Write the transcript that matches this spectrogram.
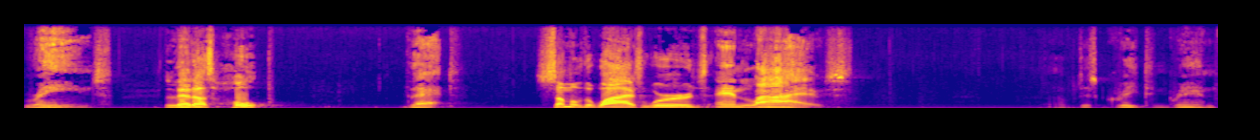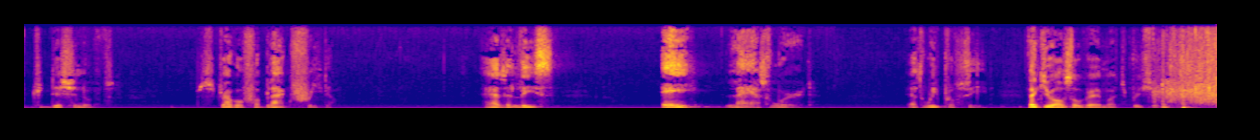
reigns. Let us hope that some of the wise words and lives this great and grand tradition of struggle for black freedom has at least a last word as we proceed. Thank you all so very much. Appreciate it.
